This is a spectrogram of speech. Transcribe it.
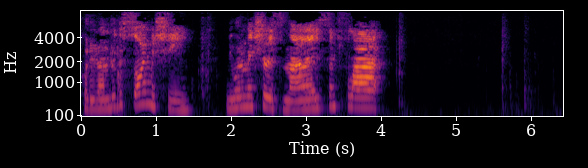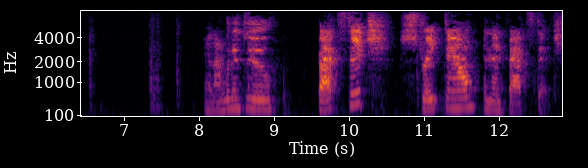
put it under the sewing machine You want to make sure it's nice and flat. And I'm going to do back stitch, straight down, and then back stitch.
